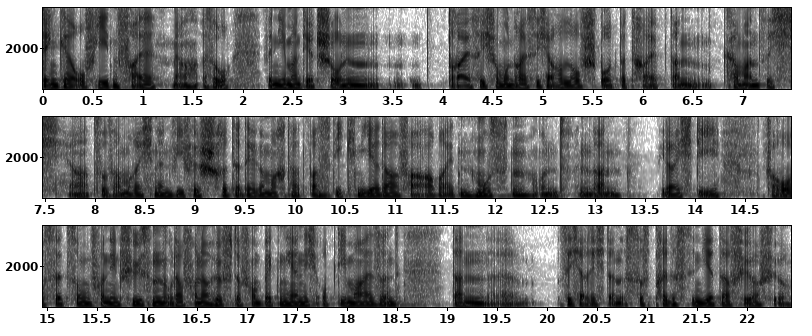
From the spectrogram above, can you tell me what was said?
denke auf jeden Fall, ja, also wenn jemand jetzt schon 30, 35 Jahre Laufsport betreibt, dann kann man sich ja zusammenrechnen, wie viele Schritte der gemacht hat, was die Knie da verarbeiten mussten. Und wenn dann vielleicht die Voraussetzungen von den Füßen oder von der Hüfte, vom Becken her nicht optimal sind, dann äh, sicherlich, dann ist das prädestiniert dafür, für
